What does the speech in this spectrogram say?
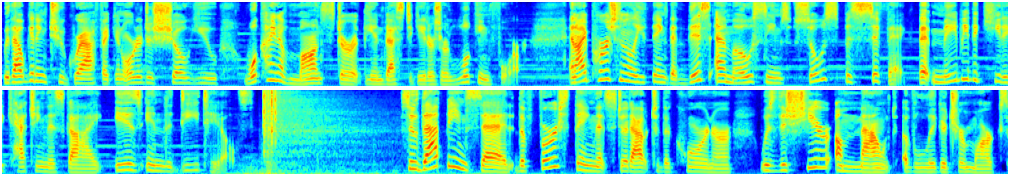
without getting too graphic in order to show you what kind of monster the investigators are looking for. And I personally think that this MO seems so specific that maybe the key to catching this guy is in the details. So, that being said, the first thing that stood out to the coroner was the sheer amount of ligature marks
